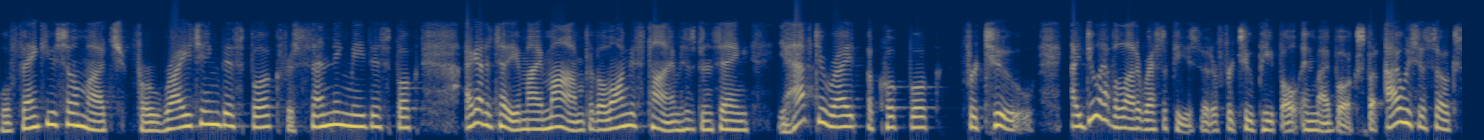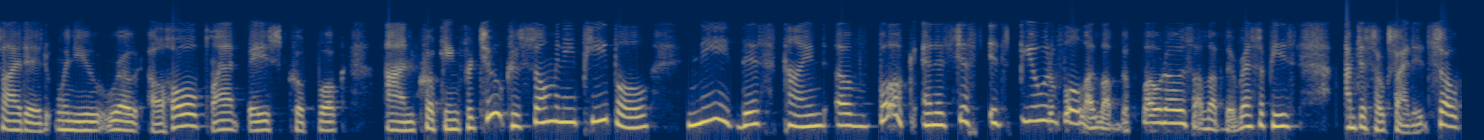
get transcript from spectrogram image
Well, thank you so much for writing this book, for sending me this book. I got to tell you, my mom, for the longest time, has been saying, you have to write a cookbook for two. I do have a lot of recipes that are for two people in my books, but I was just so excited when you wrote a whole plant based cookbook on cooking for two because so many people need this kind of book. And it's just it's beautiful. I love the photos. I love the recipes. I'm just so excited. So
